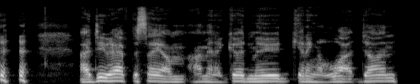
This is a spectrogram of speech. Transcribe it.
I do have to say I'm I'm in a good mood, getting a lot done.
